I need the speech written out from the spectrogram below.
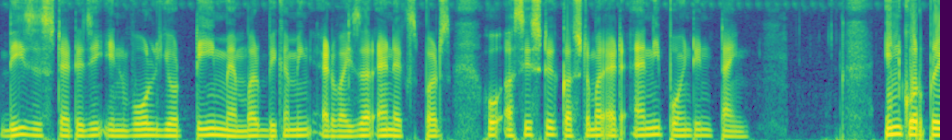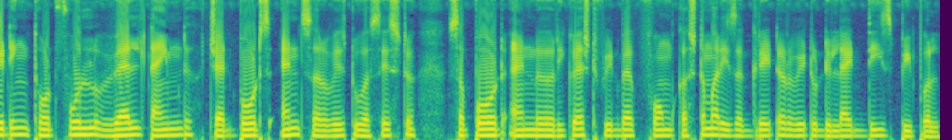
These strategies involve your team member becoming advisor and experts who assist customer at any point in time. Incorporating thoughtful, well-timed chatbots and surveys to assist, support, and request feedback from customer is a greater way to delight these people.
